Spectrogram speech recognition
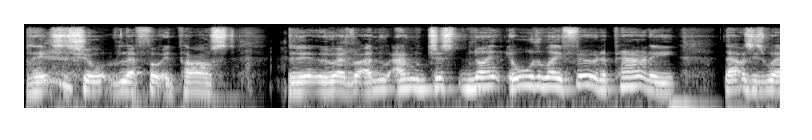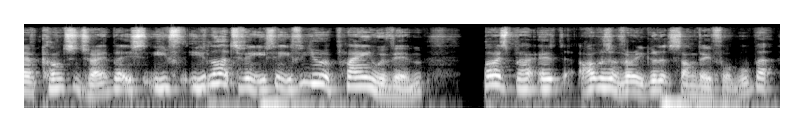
hits a short left-footed pass to whoever, and, and just night, all the way through. And apparently that was his way of concentrating. But it's, you, you like to think, you think if you were playing with him, I, was, I wasn't very good at Sunday football, but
